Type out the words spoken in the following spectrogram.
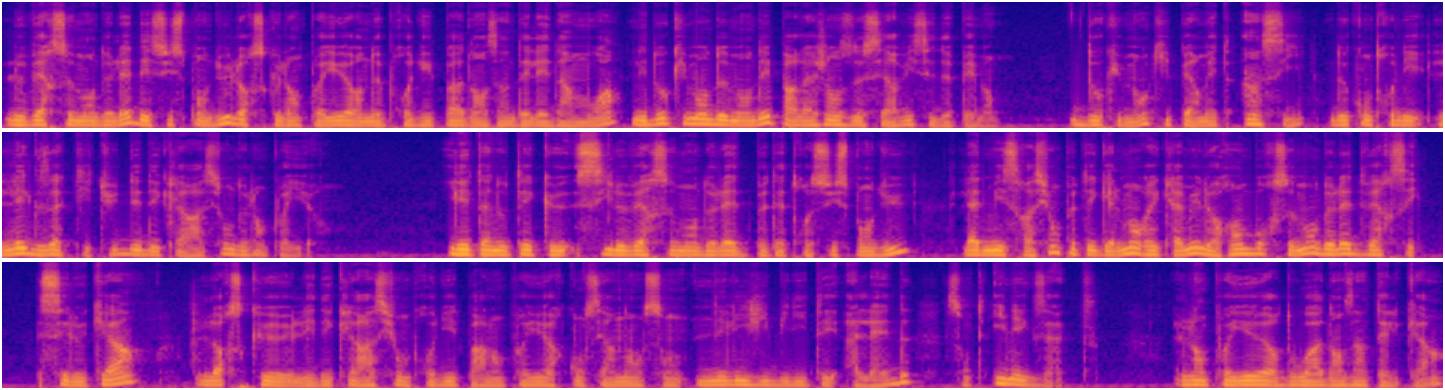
le versement de l'aide est suspendu lorsque l'employeur ne produit pas dans un délai d'un mois les documents demandés par l'agence de services et de paiement. Documents qui permettent ainsi de contrôler l'exactitude des déclarations de l'employeur. Il est à noter que si le versement de l'aide peut être suspendu, l'administration peut également réclamer le remboursement de l'aide versée. C'est le cas lorsque les déclarations produites par l'employeur concernant son éligibilité à l'aide sont inexactes. L'employeur doit, dans un tel cas,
